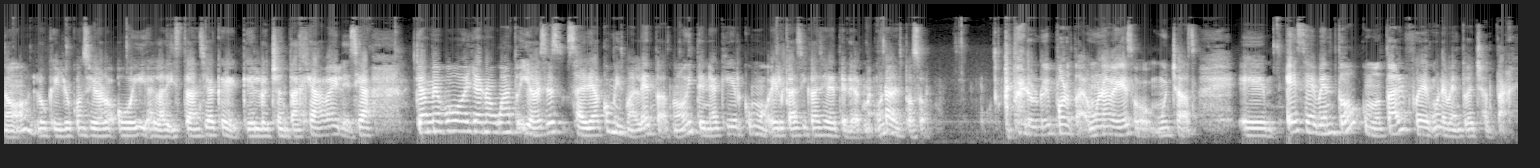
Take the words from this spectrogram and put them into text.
¿no? Lo que yo considero hoy a la distancia que, que lo chantajeaba y le decía, ya me voy, ya no aguanto. Y a veces salía con mis maletas, ¿no? Y tenía que ir como él casi, casi a detenerme. Una vez pasó pero no importa, una vez o muchas. Eh, ese evento como tal fue un evento de chantaje.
